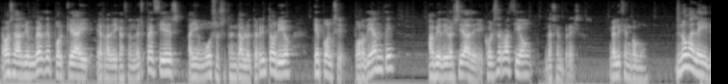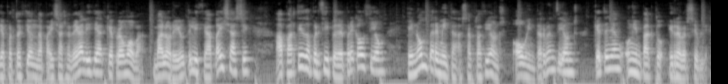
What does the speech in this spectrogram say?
Vamos a darlle un verde porque hai erradicación de especies, hai un uso sustentable do territorio e ponse por diante a biodiversidade e conservación das empresas. Galicia en Común. Nova lei de protección da paisaxe de Galicia que promova, valore e utilice a paisaxe a partir do principio de precaución e non permita as actuacións ou intervencións que teñan un impacto irreversible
